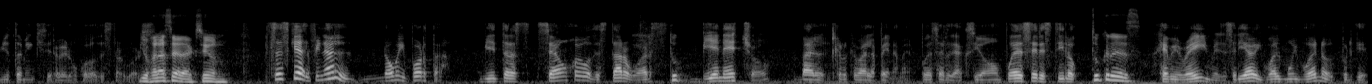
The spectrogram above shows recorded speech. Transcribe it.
yo también quisiera ver un juego de Star Wars y ojalá sea de acción pues es que al final no me importa mientras sea un juego de Star Wars bien hecho vale- creo que vale la pena, man. Puede ser de acción, puede ser estilo ¿Tú crees? Heavy Rain, man. Sería igual muy bueno porque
